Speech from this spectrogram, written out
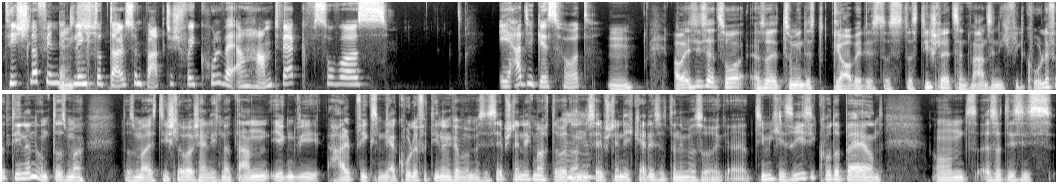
Tischler finde ich klingt total sympathisch, voll cool, weil ein Handwerk sowas Erdiges hat. Aber es ist halt so, also zumindest glaube ich das, dass, dass Tischler jetzt nicht wahnsinnig viel Kohle verdienen und dass man, dass man als Tischler wahrscheinlich nur dann irgendwie halbwegs mehr Kohle verdienen kann, wenn man sich selbstständig macht. Aber dann Selbstständigkeit ist halt dann immer so ein, ein ziemliches Risiko dabei und, und also das ist.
